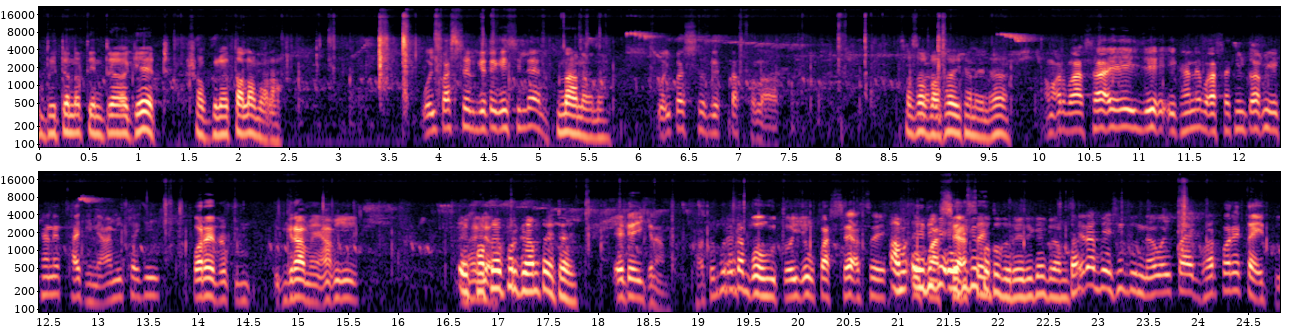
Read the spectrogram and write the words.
দুইটা না তিনটা গেট সবগুলো তালা মারা। ওই পাশের গেটে গেছিলেন? না না না। ওই পাশের গেটটা খোলা আছে। চাচার বাসা এখানে না? আমার বাসা এই যে এখানে বাসা কিন্তু আমি এখানে থাকি না। আমি থাকি পরের গ্রামে। আমি এই ফতেহপুর গ্রাম তো এটাই। এটাই গ্রাম। ফতেপুর এটা বহুত ওই যে পাশে আছে এইদিকে এইদিকে কত দূর? এইদিকে গ্রামটা? এটা বেশি দূর না ওই কয়েক ঘর পরে তাই তো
